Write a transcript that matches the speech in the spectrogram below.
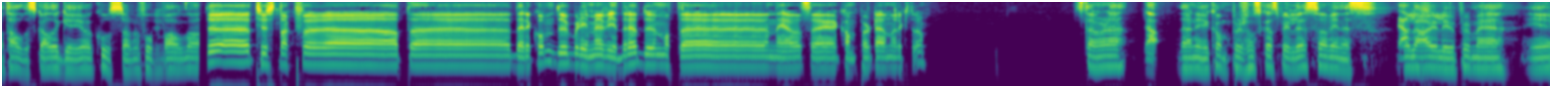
at alle skal ha det gøy og kose seg med fotballen. Og, Du, eh, tusen takk for eh, at uh, dere kom. Du blir med videre. Du måtte ned og se kamp, hørte jeg noen rykter om. Stemmer det. Ja. Det er nye kamper som skal spilles og vinnes. Ja. Nå la jo Liverpool med i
